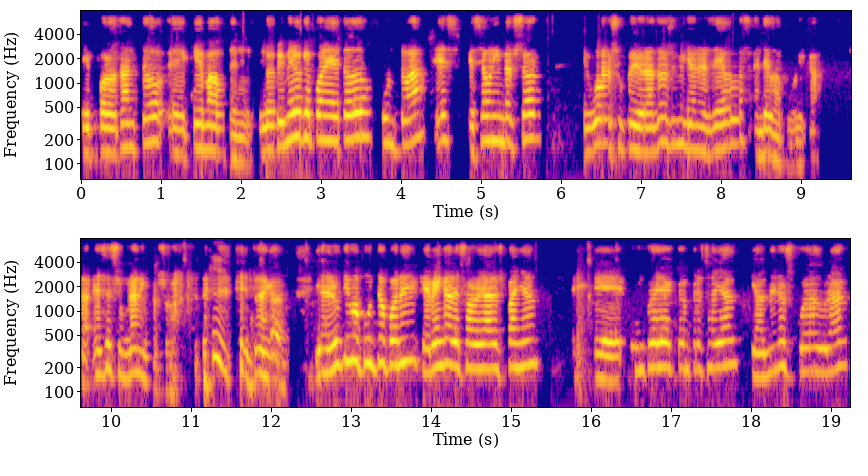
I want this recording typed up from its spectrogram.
y por lo tanto, eh, ¿qué va a obtener? Y lo primero que pone de todo, punto A, es que sea un inversor igual o superior a 2 millones de euros en deuda pública. O sea, ese es un gran inversor. Entonces, claro, y en el último punto pone que venga a desarrollar España eh, un proyecto empresarial que al menos pueda durar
